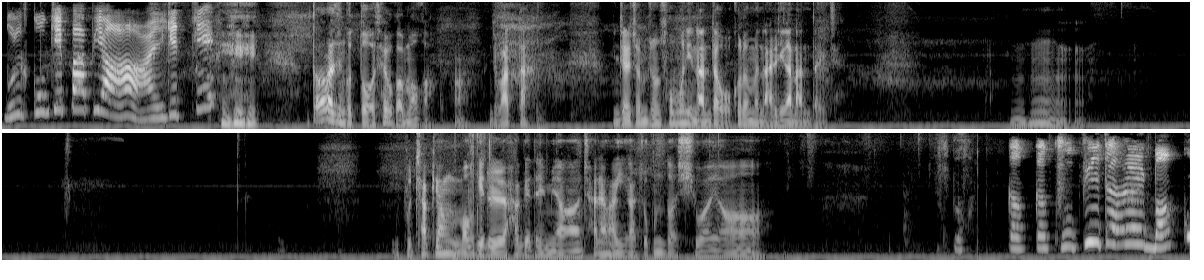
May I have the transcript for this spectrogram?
물고기 밥이야. 알겠지? 떨어진 것도 새우가 먹어. 어, 이제 왔다. 이제 점점 소문이 난다고. 그러면 난리가 난다 이제. 음흠. 이 부착형 먹이를 하게 되면 촬영하기가 조금 더 쉬워요. 뭐, 그까 구피들을 먹고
